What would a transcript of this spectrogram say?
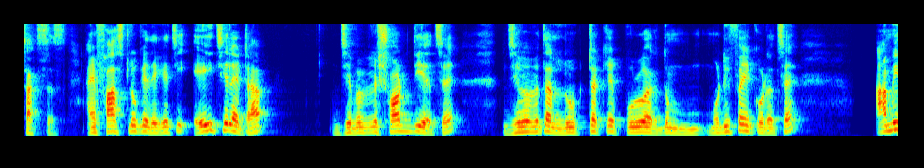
সাকসেস আমি ফার্স্ট লুকে দেখেছি, এই ছেলেটা যেভাবে শট দিয়েছে, যেভাবে তার লুকটাকে পুরো একদম মডিফাই করেছে, আমি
